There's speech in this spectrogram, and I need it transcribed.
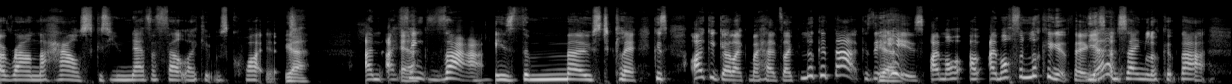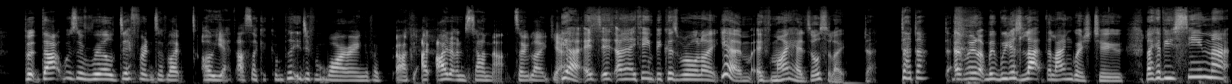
around the house because you never felt like it was quiet. yeah, And I Yeah. think that is the most clear because I could go like my head's like, look at that because it is. Yeah. I'm o- I'm often looking at things Yeah. and saying, look at that. But that was a real difference of like, oh yeah, that's like a completely different wiring of a. I, I- don't understand that. So like, yeah, yeah. It's, it's, and I think because we're all like, yeah, if my head's also like, da, da, da. I mean, like, we- just lack the language to, like, have you seen that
